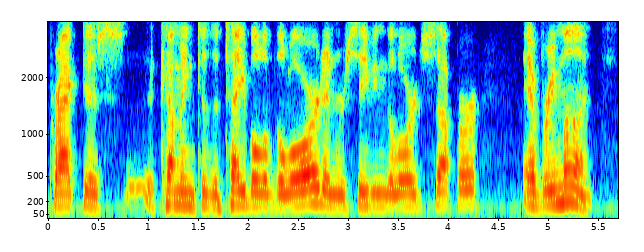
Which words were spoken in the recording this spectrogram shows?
practice coming to the table of the Lord and receiving the Lord's Supper every month.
